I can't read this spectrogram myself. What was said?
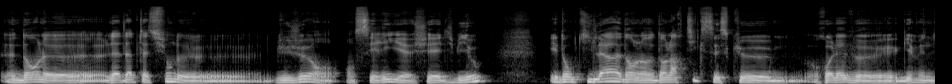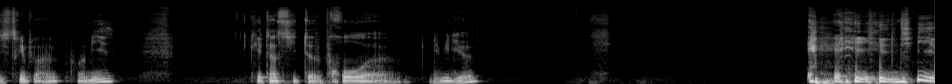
dans l'adaptation du jeu en, série chez HBO. Et donc il a dans l'article, c'est ce que relève euh, GameIndustry.biz, qui est un site pro euh, du milieu. Et il dit,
